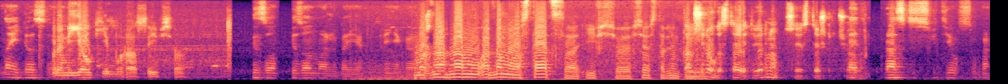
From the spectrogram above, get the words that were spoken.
Найдется. Кроме елки и бураса и все. Бизон. Бизон может доехать. Ренегат. Можно одному, одному остаться и все, все остальным Там поедут. Серега стоит, вернется с СТшки, чё? Пять раз светил, сука. В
